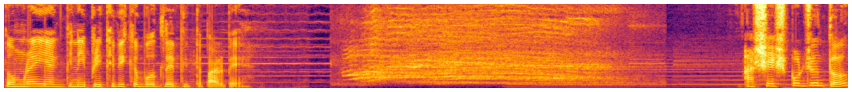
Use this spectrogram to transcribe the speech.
তোমরাই একদিন এই পৃথিবীকে বদলে দিতে পারবে। আর শেষ পর্যন্ত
